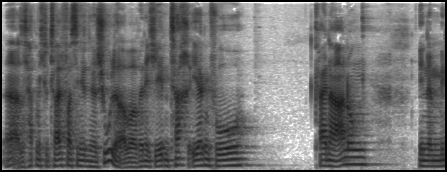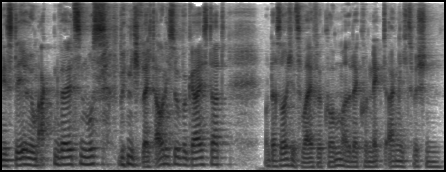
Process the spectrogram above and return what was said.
Ja. Also es hat mich total fasziniert in der Schule, aber wenn ich jeden Tag irgendwo, keine Ahnung, in einem Ministerium Akten wälzen muss, bin ich vielleicht auch nicht so begeistert. Und dass solche Zweifel kommen, also der Connect eigentlich zwischen,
